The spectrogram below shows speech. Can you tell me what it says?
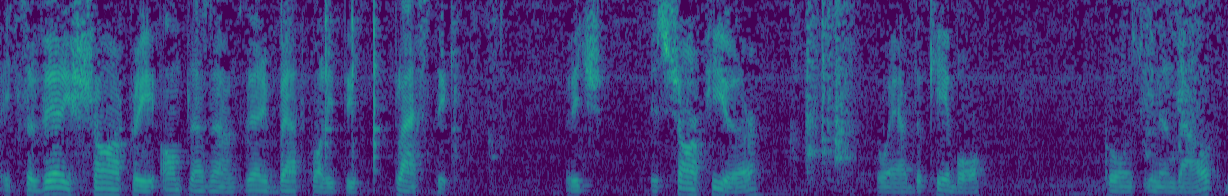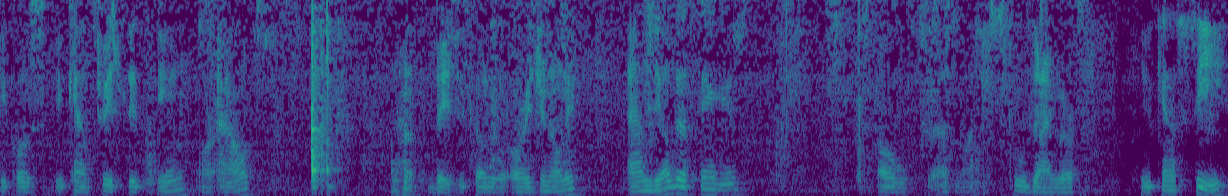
It's a very sharply unpleasant, very bad quality plastic which is sharp here where the cable goes in and out because you can twist it in or out basically or originally and the other thing is oh there's my screwdriver you can see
